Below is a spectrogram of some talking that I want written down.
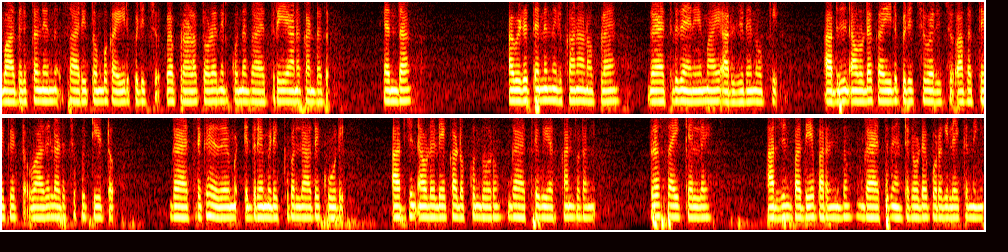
വാതിൽക്കൽ നിന്ന് സാരി തൊമ്പ് കയ്യിൽ പിടിച്ചു വെപ്രാളത്തോടെ നിൽക്കുന്ന ഗായത്രിയെയാണ് കണ്ടത്. എന്താ? അവിടെ തന്നെ നിൽക്കാനാണോ പ്ലാൻ ഗായത്രി ദയനീയമായി അർജുനെ നോക്കി. അർജുൻ അവളുടെ കയ്യിൽ പിടിച്ചു വലിച്ചു അകത്തേക്കിട്ടു വാതിലടച്ച് കുറ്റിയിട്ടു. ഗായത്രിക്ക് ഹൃദയം ഹൃദയമിടിക്ക് വല്ലാതെ കൂടി. അർജുൻ അവളിലേക്ക് അടുക്കും തോറും ഗായത്രി വിയർക്കാൻ തുടങ്ങി. ഡ്രസ് അയക്കല്ലേ അർജുൻ പതിയെ പറഞ്ഞതും ഗായത്രി നെട്ടലോടെ പുറകിലേക്ക് നീങ്ങി.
